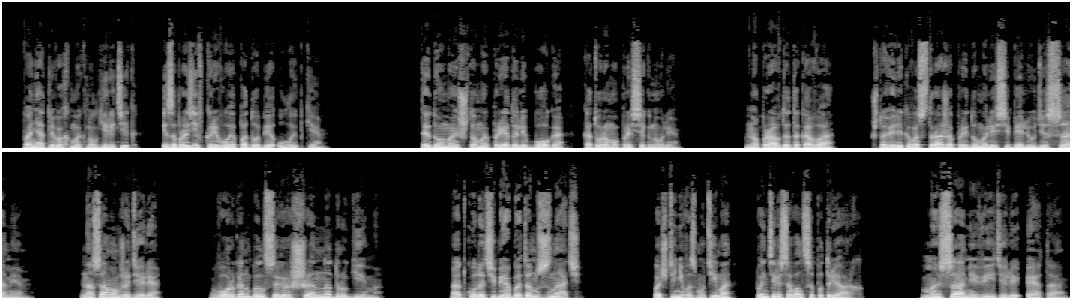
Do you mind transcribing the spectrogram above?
— понятливо хмыкнул еретик, изобразив кривое подобие улыбки. «Ты думаешь, что мы предали Бога, которому присягнули. Но правда такова, что великого стража придумали себе люди сами. На самом же деле, Ворган был совершенно другим. «Откуда тебе об этом знать?» Почти невозмутимо поинтересовался патриарх. «Мы сами видели это.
